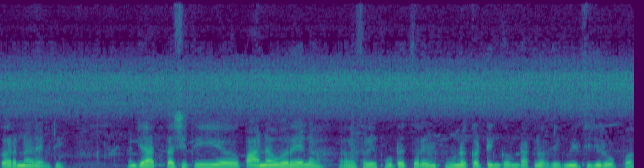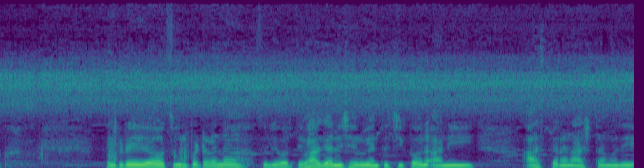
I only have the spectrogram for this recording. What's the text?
करणार आहे ती म्हणजे आत्ताशी ती पानं वगैरे आहे ना सगळे फुटत चालेल. पूर्ण कटिंग करून टाकलं होते मिरचीची रोपं. इकडे चूल पेटवलं ना चुलीवरती भाग्या आणि शेरू यांचं चिकन आणि आज त्यांना नाश्त्यामध्ये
